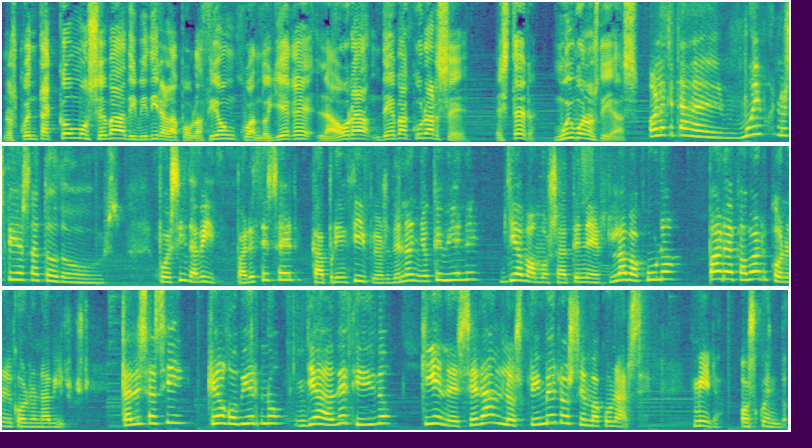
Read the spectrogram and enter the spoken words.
nos cuenta cómo se va a dividir a la población cuando llegue la hora de vacunarse. Esther, muy buenos días. Hola, ¿qué tal? Muy buenos días a todos. Pues sí, David, parece ser que a principios del año que viene ya vamos a tener la vacuna para acabar con el coronavirus. Tal es así que el gobierno ya ha decidido quiénes serán los primeros en vacunarse. Mira, os cuento.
